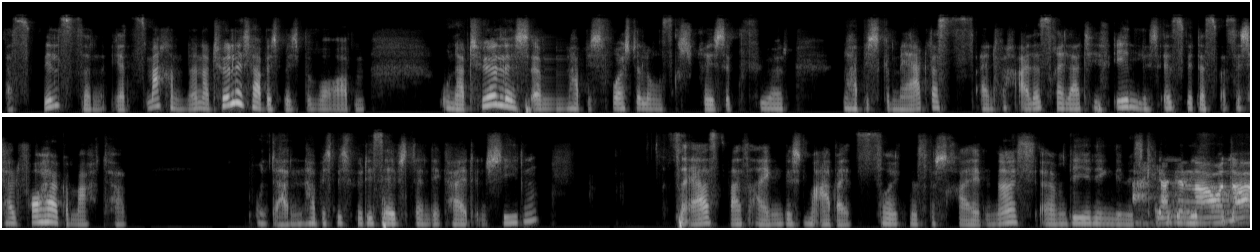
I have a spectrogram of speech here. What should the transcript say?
was willst du denn jetzt machen? Ne? Natürlich habe ich mich beworben. Und natürlich ähm, habe ich Vorstellungsgespräche geführt. Und habe ich gemerkt, dass es einfach alles relativ ähnlich ist wie das, was ich halt vorher gemacht habe. Und dann habe ich mich für die Selbstständigkeit entschieden zuerst war es eigentlich nur Arbeitszeugnisse schreiben. Ne? Ich, ähm, diejenigen, die mich Ach, kennen. Ja, genau, da,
